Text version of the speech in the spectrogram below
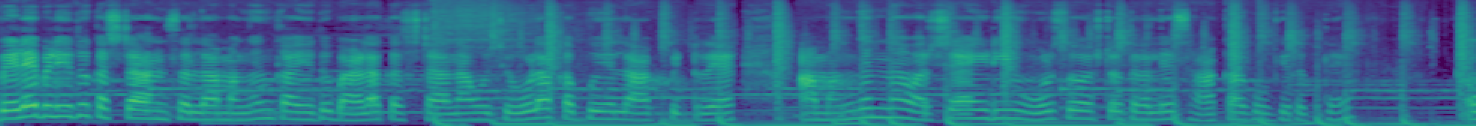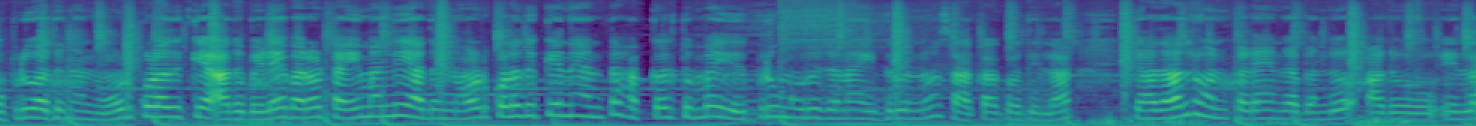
ಬೆಳೆ ಬೆಳೆಯೋದು ಕಷ್ಟ ಅನಿಸಲ್ಲ, ಮಂಗನ ಕಾಯೋದು ಭಾಳ ಕಷ್ಟ. ನಾವು ಜೋಳ, ಕಬ್ಬು ಎಲ್ಲ ಹಾಕ್ಬಿಟ್ರೆ ಆ ಮಂಗನ್ನ ವರ್ಷ ಇಡೀ ಓಡಿಸೋ ಅಷ್ಟೊತ್ತರಲ್ಲೇ ಸಾಕಾಗೋಗಿರುತ್ತೆ. ಒಬ್ಬರು ಅದನ್ನು ನೋಡ್ಕೊಳ್ಳೋದಕ್ಕೆ, ಅದು ಬೆಳೆ ಬರೋ ಟೈಮಲ್ಲಿ ಅದನ್ನು ನೋಡ್ಕೊಳ್ಳೋದಕ್ಕೇ ಅಂತ ಹಕ್ಕಲ್ ತುಂಬ ಇಬ್ಬರು ಮೂರು ಜನ ಇದ್ರೂ ಸಾಕಾಗೋದಿಲ್ಲ. ಯಾವುದಾದ್ರೂ ಒಂದು ಕಡೆಯಿಂದ ಬಂದು ಅದು ಎಲ್ಲ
